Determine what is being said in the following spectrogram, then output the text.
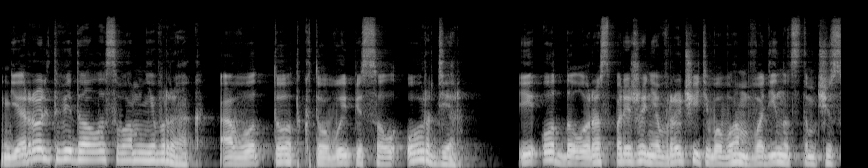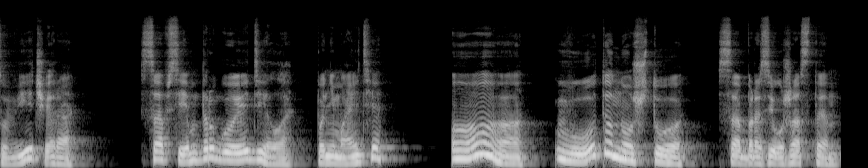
Герольд Видалос вам не враг, а вот тот, кто выписал ордер и отдал распоряжение вручить его вам в одиннадцатом часу вечера, совсем другое дело, понимаете?» «А, вот оно что!» – сообразил Жастен.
